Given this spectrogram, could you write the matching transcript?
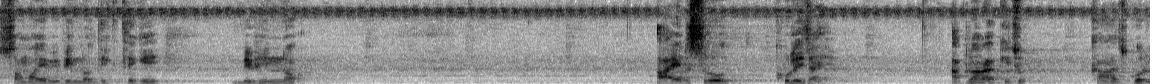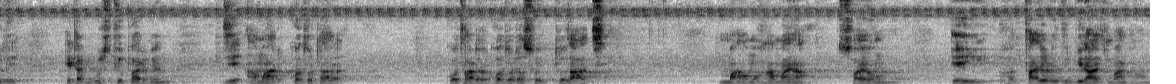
সময়ে বিভিন্ন দিক থেকে বিভিন্ন আয়ের স্রোত খুলে যায়। আপনারা কিছু কাজ করলে এটা বুঝতে পারবেন যে আমার কতটা, কথাটার কতটা সত্যতা আছে। মা মহামায়া স্বয়ং এই হত্যা হত্যাজড়িতে বিরাজমান হন।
